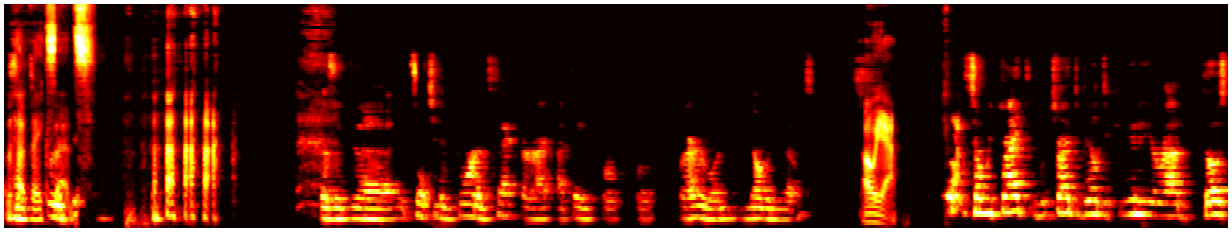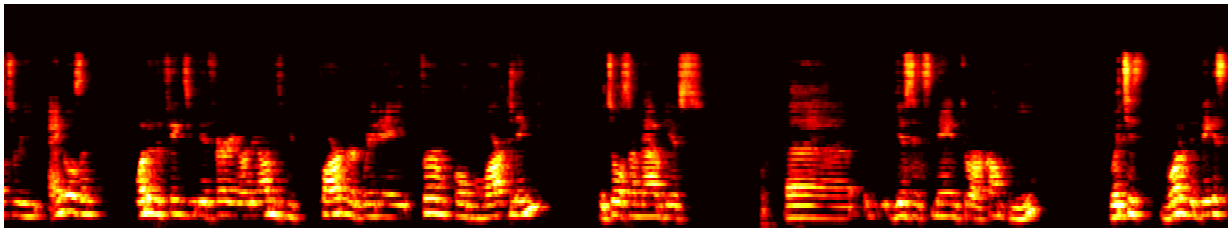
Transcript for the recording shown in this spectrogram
That makes sense. Because it, uh, it's such an important factor, I, I think, for, for, for everyone. Nobody knows. Oh yeah. So we tried we tried to build the community around those three angles, and one of the things we did very early on is we partnered with a firm called Marktlink, which also now gives uh, gives its name to our company, which is one of the biggest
